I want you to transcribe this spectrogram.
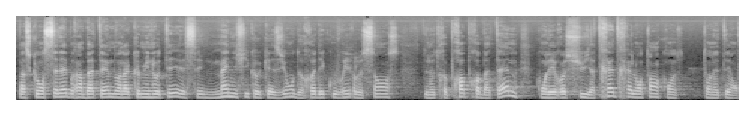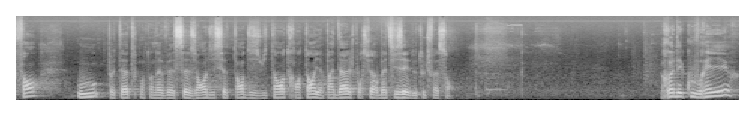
Parce qu'on célèbre un baptême dans la communauté et c'est une magnifique occasion de redécouvrir le sens de notre propre baptême, qu'on l'ait reçu il y a très très longtemps quand on était enfant, ou peut-être quand on avait 16 ans, 17 ans, 18 ans, 30 ans, il n'y a pas d'âge pour se faire baptiser de toute façon. Redécouvrir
